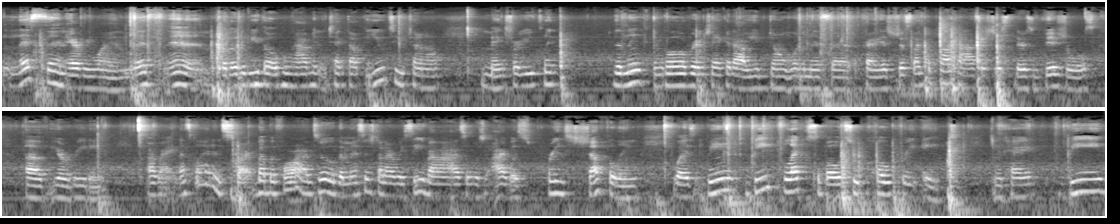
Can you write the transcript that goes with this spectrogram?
Listen, everyone, listen. For those of you, though, who haven't checked out the YouTube channel, make sure you click the link and go over and check it out. You don't want to miss that. Okay, it's just like the podcast. It's just there's visuals of your reading. All right, let's go ahead and start. But before I do, the message that I received as was I was pre-shuffling was being be flexible to co-create. Okay, be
